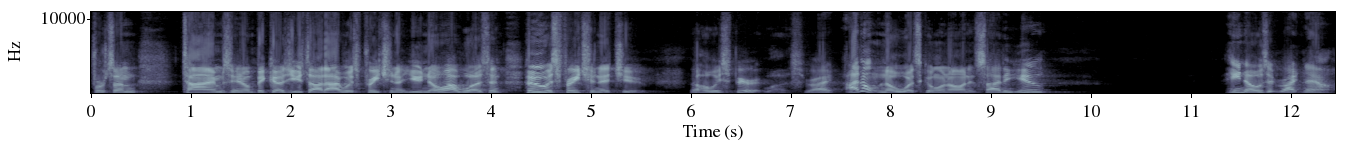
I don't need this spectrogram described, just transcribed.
for some times, you know, because you thought I was preaching at you. No, I wasn't. Who was preaching at you? The Holy Spirit was, right? I don't know what's going on inside of you. He knows it right now.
